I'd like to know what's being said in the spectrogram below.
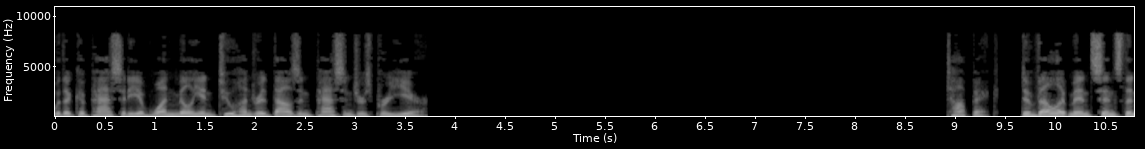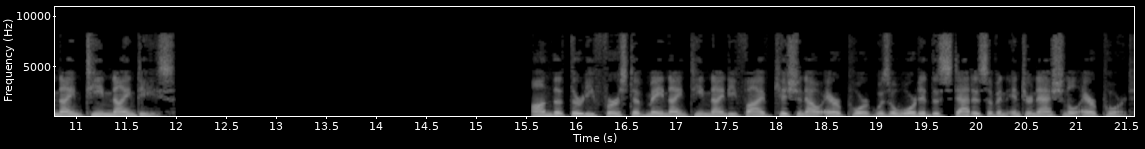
with a capacity of 1,200,000 passengers per year. Development since the 1990s On 31 May 1995 Chisinau Airport was awarded the status of an international airport.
